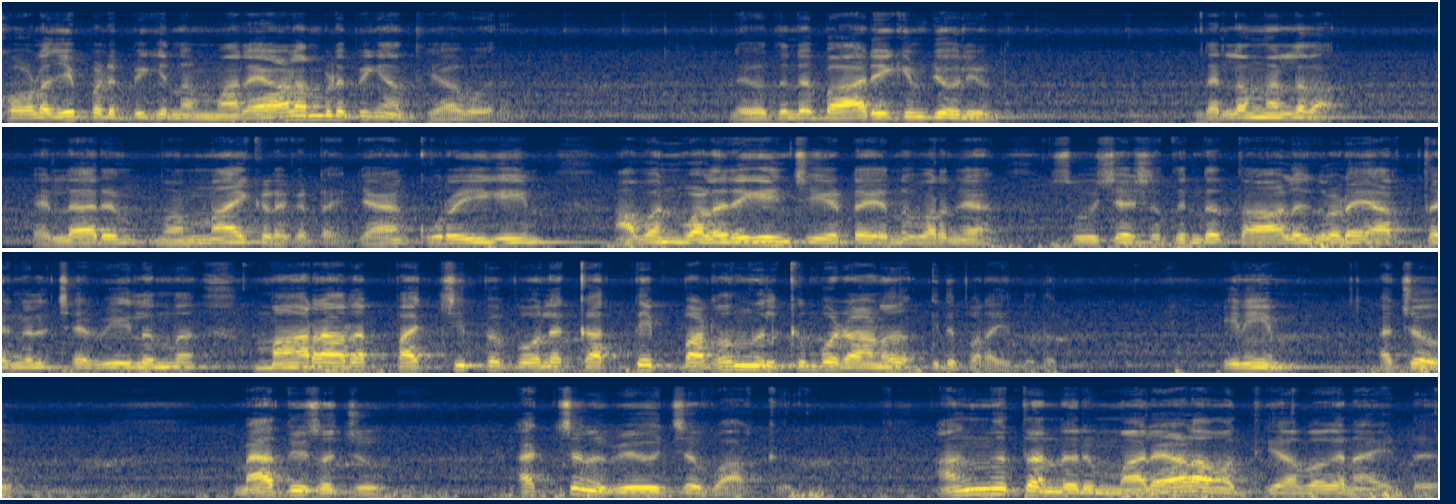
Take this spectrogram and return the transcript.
കോളേജിൽ പഠിപ്പിക്കുന്ന മലയാളം പഠിപ്പിക്കുന്ന അധ്യാപകനാണ്. അദ്ദേഹത്തിന്റെ ഭാര്യയ്ക്കും ജോലിയുണ്ട്. ഇതെല്ലാം നല്ലതാണ് എല്ലാവരും നന്നായി കിടക്കട്ടെ. ഞാൻ കുറയുകയും അവൻ വളരുകയും ചെയ്യട്ടെ എന്ന് പറഞ്ഞ സുവിശേഷത്തിന്റെ താളുകളുടെ അർത്ഥങ്ങൾ ചെവിയിൽ നിന്ന് മാറാതെ പച്ചിപ്പ് പോലെ കത്തി പടർന്നു നിൽക്കുമ്പോഴാണ് ഇത് പറയുന്നത്. ഇനിയും അച്ചോ മാത്യൂസ് അച്ചു അച്ഛൻ ഉപയോഗിച്ച വാക്ക്. അങ്ങ് തന്നെ ഒരു മലയാളം അധ്യാപകനായിട്ട്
